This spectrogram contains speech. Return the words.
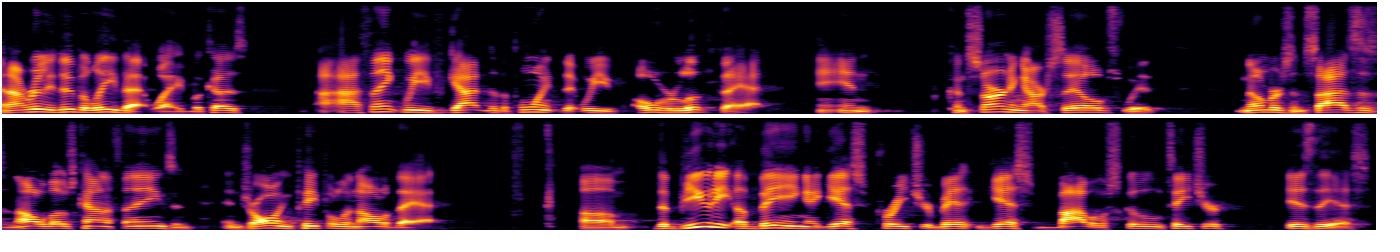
And I really do believe that way because I think we've gotten to the point that we've overlooked that and concerning ourselves with numbers and sizes and all those kind of things and, and drawing people and all of that. Um, the beauty of being a guest preacher, guest Bible school teacher is this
